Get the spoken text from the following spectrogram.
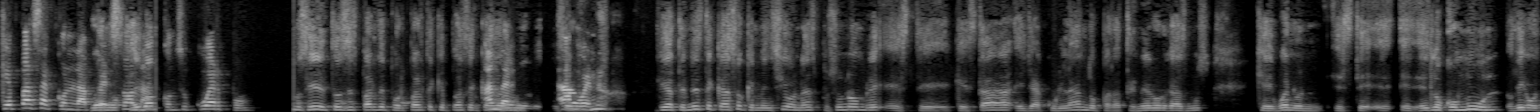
¿qué pasa con la persona, con su cuerpo? Vamos a ir entonces parte por parte qué pasa en cada uno de los Ah, bueno. Fíjate, en este caso que mencionas, pues un hombre este, que está eyaculando para tener orgasmos, que bueno, en- este, e- e- es lo común, lo digo,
